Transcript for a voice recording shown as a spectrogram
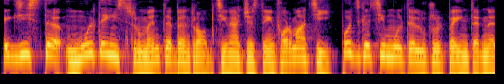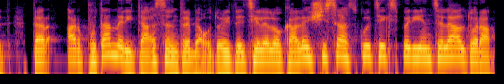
Există multe instrumente pentru a obține aceste informații. Poți găsi multe lucruri pe internet, dar ar putea merita să întrebi autoritățile locale și să asculți experiențele altora.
